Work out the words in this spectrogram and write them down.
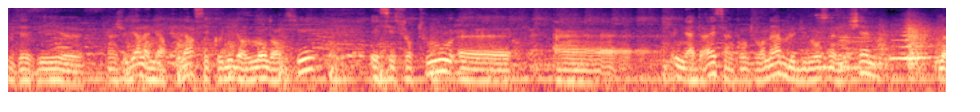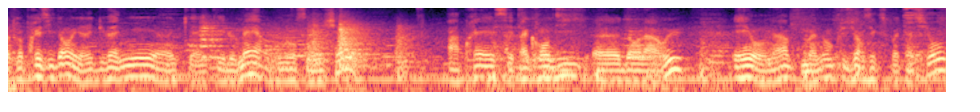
vous avez, enfin, je veux dire, la mère Poulard, c'est connu dans le monde entier, et c'est surtout un- une adresse incontournable du Mont Saint-Michel. Notre président Éric Vanier, euh, qui a été le maire du Mont Saint-Michel, après s'est agrandi euh, dans la rue, et on a maintenant plusieurs exploitations.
